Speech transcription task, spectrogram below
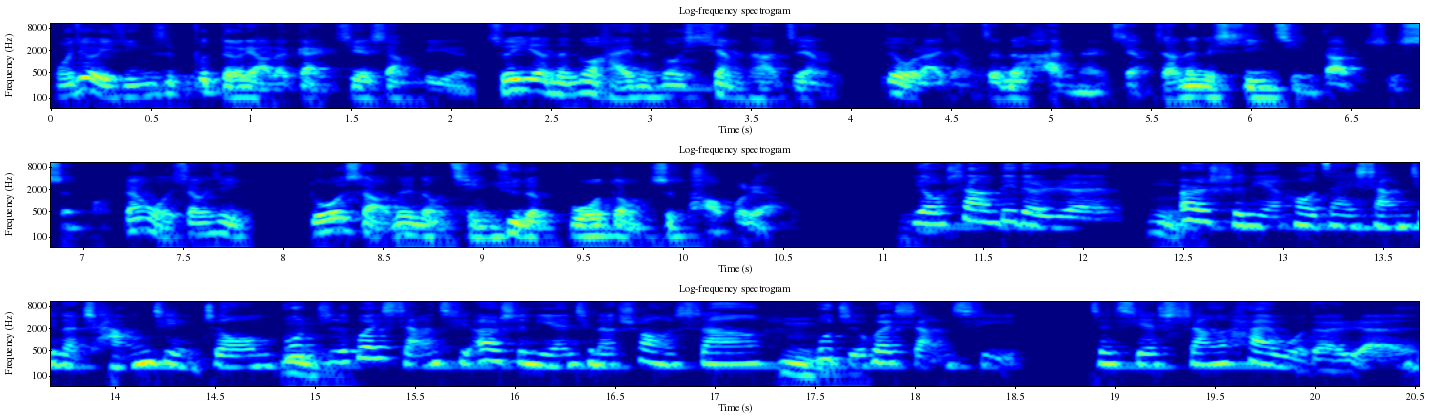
我就已经是不得了的感谢上帝了。所以要能够还能够像他这样，对我来讲真的很难想象那个心情到底是什么。但我相信多少那种情绪的波动是跑不了的。有上帝的人，二十年后再相见的场景中，嗯、不只会想起二十年前的创伤，嗯、不只会想起这些伤害我的人，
